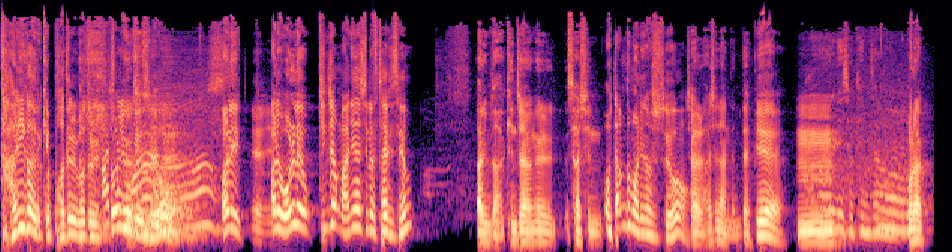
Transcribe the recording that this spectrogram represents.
다리가 이렇게 버들버들 떨리고 계세요. 아니 예, 예. 아니 원래 긴장 많이 하시는 스타일이세요? 아닙니다. 긴장을 사실 어 땀도 많이 나셨어요. 잘 하진 않는데 예. 음 어울리죠 긴장. 워낙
